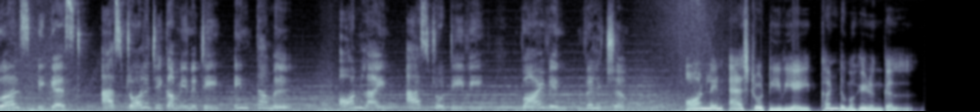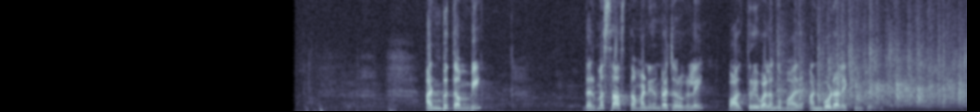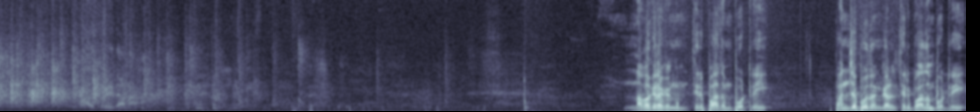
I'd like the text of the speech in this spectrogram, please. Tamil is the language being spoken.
World's biggest astrology community in Tamil. Online Astro TV, வாழ்வின் வெளிச்சம். ஆன்லைன் ஆஸ்ட்ரோ டிவியை கண்டு மகிழுங்கள். அன்பு தம்பி தர்மசாஸ்தா மணிகண்டராஜ் அவர்களை வாழ்த்துறை வழங்குமாறு அன்போடு அழைக்கின்றேன். நவகிரகங்கும் திருப்பாதம் போற்றி பஞ்சபூதங்கள் திருப்பாதம் போற்றி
